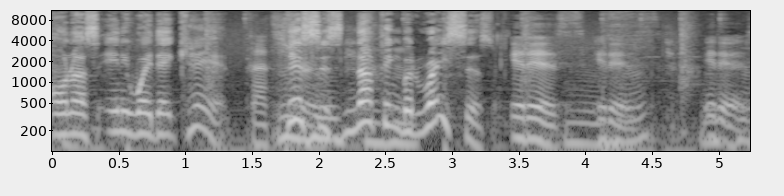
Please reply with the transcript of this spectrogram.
on us any way they can. That's this true. is nothing but racism. It is. It is. Mm-hmm. It is.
